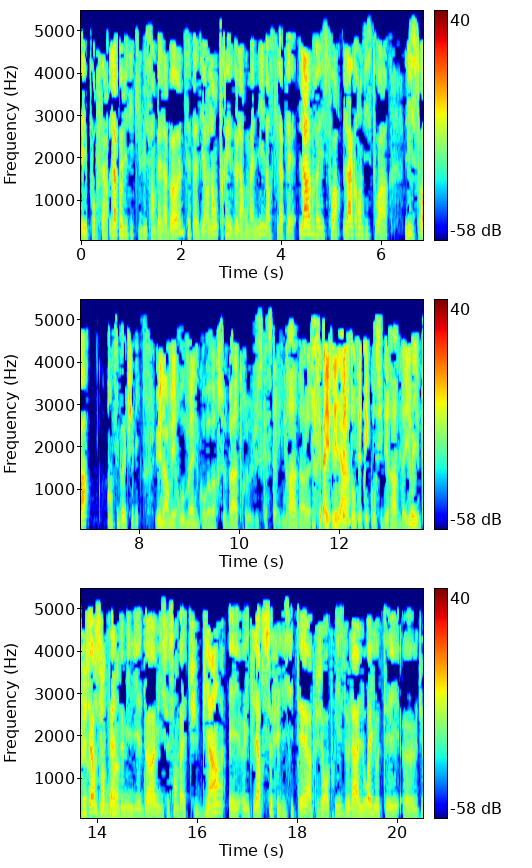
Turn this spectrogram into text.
et pour faire la politique qui lui semblait la bonne, c'est-à-dire l'entrée de la Roumanie dans ce qu'il appelait la vraie histoire, la grande histoire, l'histoire anti-bolchevique. Une armée roumaine qu'on va voir se battre jusqu'à Stalingrad. Hein. Les, les pertes ont été considérables d'ailleurs. Oui, plusieurs centaines de milliers d'hommes, ils se sont battus bien et euh, Hitler se félicitait à plusieurs reprises de la loyauté euh, du,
